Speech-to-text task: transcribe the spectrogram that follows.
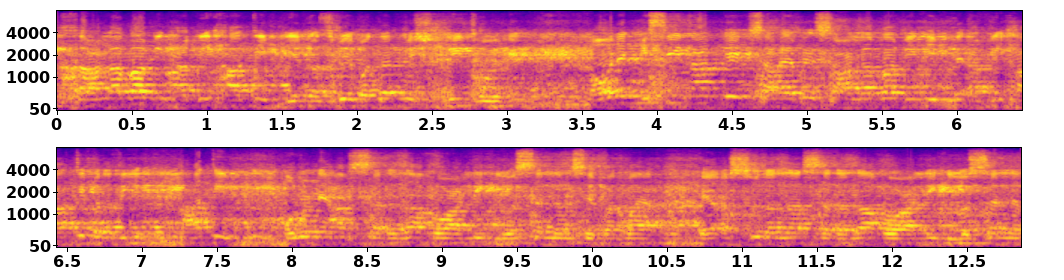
سالبہ بن ابی حاتم، یہ غزب بدر میں شہید ہوئے ہیں۔ اور ایک اسی نام کے ایک صاحب سالبہ بن ابن ابی حاتم رضی حاتم، انہوں نے آپ صلی اللہ علیہ وسلم سے فرمایا، اے رسول اللہ صلی اللہ علیہ وسلم،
